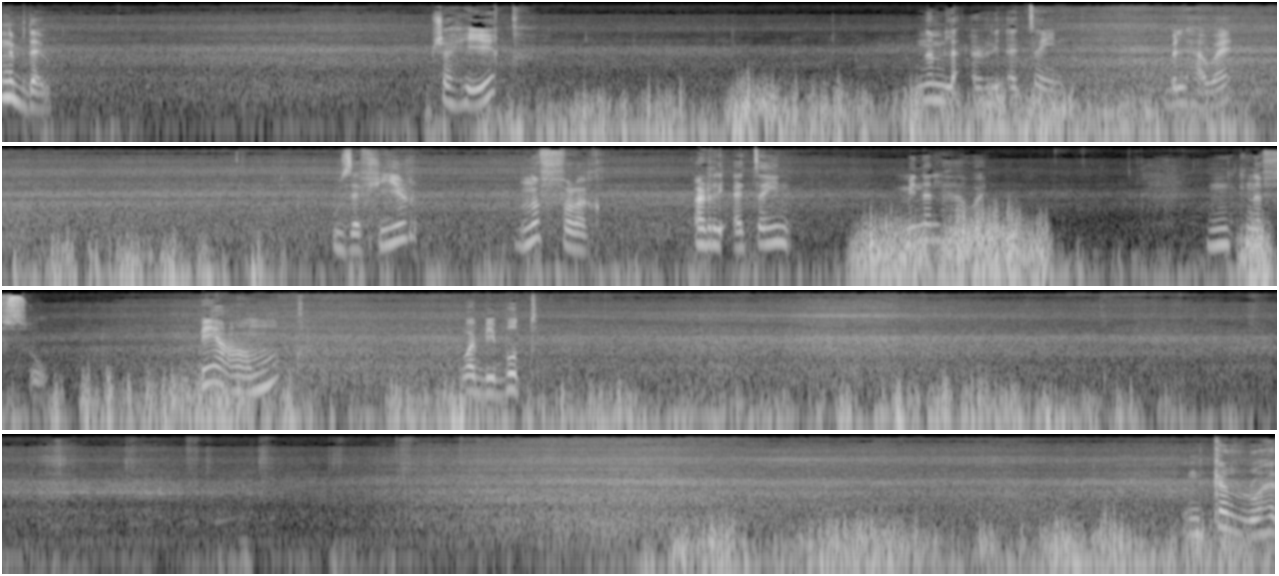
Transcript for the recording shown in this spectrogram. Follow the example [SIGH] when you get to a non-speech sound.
نبداو شهيق. نملأ الرئتين بالهواء. وزفير. نفرغ الرئتين من الهواء. نتنفسوا بعمق وببطء.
